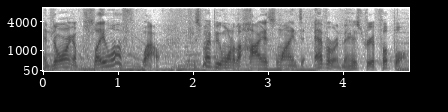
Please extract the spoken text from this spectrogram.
and during a playoff. Wow, this might be one of the highest lines ever in the history of football.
